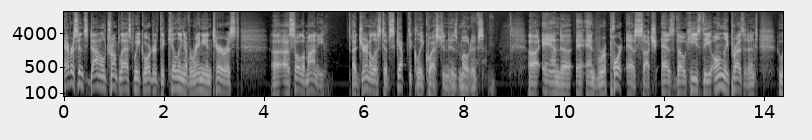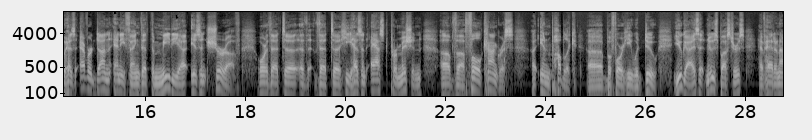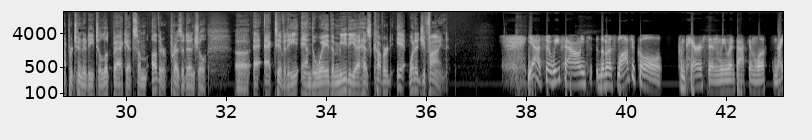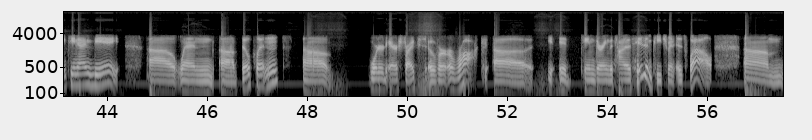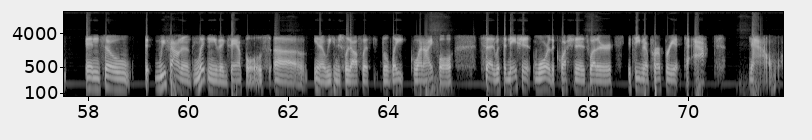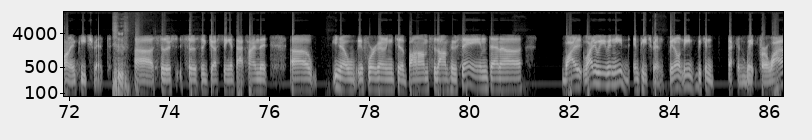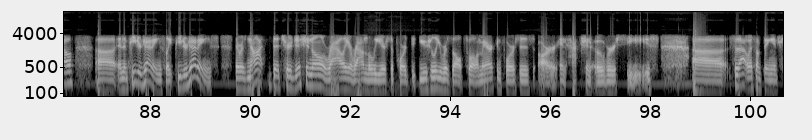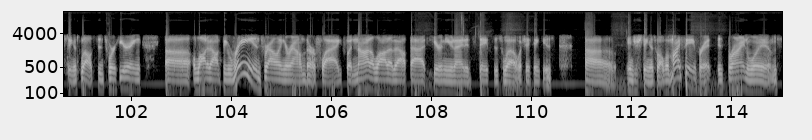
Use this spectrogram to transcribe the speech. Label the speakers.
Speaker 1: Ever since Donald Trump last week ordered the killing of Iranian terrorist uh, uh, Soleimani, a journalist have skeptically questioned his motives uh, and uh, and report as such, as though he's the only president who has ever done anything that the media isn't sure of, or that uh, th- that uh, he hasn't asked permission of uh, full Congress uh, in public before he would do. You guys at Newsbusters have had an opportunity to look back at some other presidential. activity and the way the media has covered it. What did you find?
Speaker 2: Yeah, so we found the most logical comparison. We went back and looked 1998 uh, when uh, Bill Clinton uh, ordered airstrikes over Iraq. Uh, it, it, came during the time of his impeachment as well. Um, and so th- we found a litany of examples. Uh, you know, we can just lead off with the late Gwen Ifill said, with the nation at war, the question is whether it's even appropriate to act now on impeachment. Hmm. uh, so there's so suggesting at that time that uh, you know if we're going to bomb Saddam Hussein, then uh, why why do we even need impeachment? We don't need. We can that can wait for a while. Uh, and then Peter Jennings, late Peter Jennings. There was not the traditional rally around the leader support that usually results while American forces are in action overseas. Uh, so that was something interesting as well, since we're hearing uh, a lot about the Iranians rallying around their flag, but not a lot about that here in the United States as well, which I think is uh, interesting as well. But my favorite is Brian Williams,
